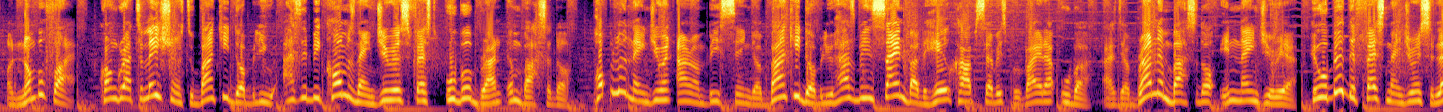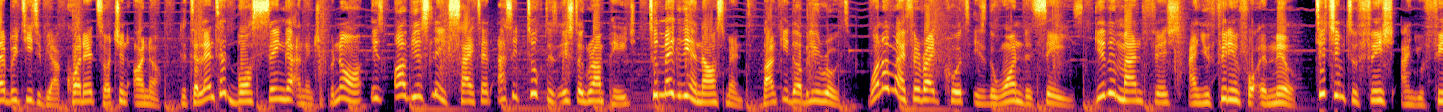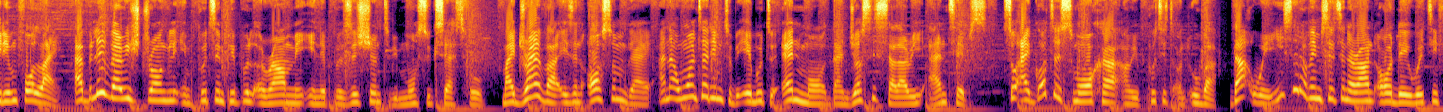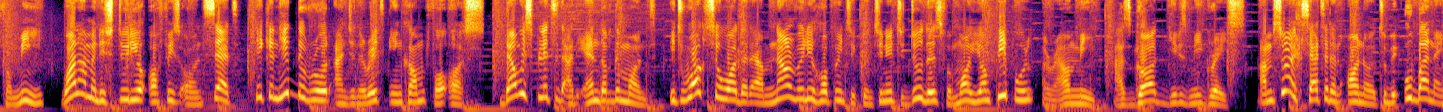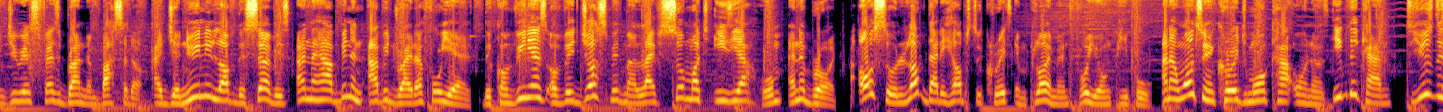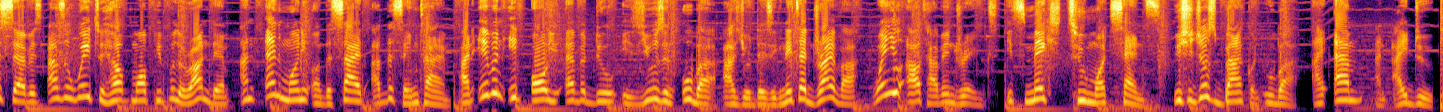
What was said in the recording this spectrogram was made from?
On number 5, congratulations to Banky W as he becomes Nigeria's first Uber brand ambassador. Popular Nigerian R&B singer Banky W has been signed by the hail cab service provider Uber as their brand ambassador in Nigeria. He will be the first Nigerian celebrity to be accorded such an honor. The talented boss singer and entrepreneur is obviously excited as he took to his Instagram page to make the announcement. Banky W wrote, one of my favorite quotes is the one that says, Give a man fish and you feed him for a meal. Teach him to fish and you feed him for life. I believe very strongly in putting people around me in a position to be more successful. My driver is an awesome guy and I wanted him to be able to earn more than just his salary and tips. So I got a small car and we put it on Uber. That way, instead of him sitting around all day waiting for me, while I'm in the studio office or on set, he can hit the road and generate income for us. Then we split it at the end of the month. It worked so well that I'm now really hoping to continue to do this for more young people around me, as God gives me grace. I'm so excited and honored to be Uber Nigeria's first brand ambassador. I genuinely love the service and I have been an avid rider for years. The convenience of it just made my life so much easier home and abroad. I also love that it helps to create employment for young people. And I want to encourage more car owners, if they can, to use this service as a way to help more people around them and earn money on the side at the same time. And even if all you ever do is use an Uber as your designated driver when you're out having drinks, it makes too much sense. You should just bank on Uber. I am and I do.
